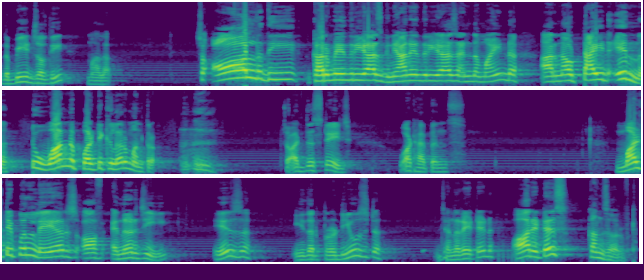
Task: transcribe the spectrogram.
the beads of the mala. So, all the karmendriyas, jnanendriyas, and the mind are now tied in to one particular mantra. So, at this stage, what happens? Multiple layers of energy is either produced, generated, or it is conserved.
